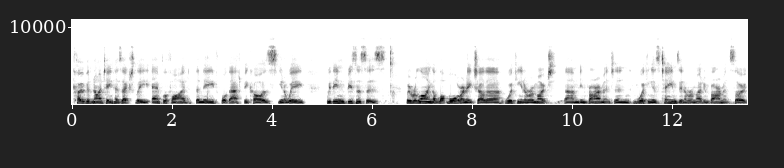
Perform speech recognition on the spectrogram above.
COVID 19 has actually amplified the need for that because, you know, we within businesses, we're relying a lot more on each other, working in a remote um, environment and working as teams in a remote environment. So,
